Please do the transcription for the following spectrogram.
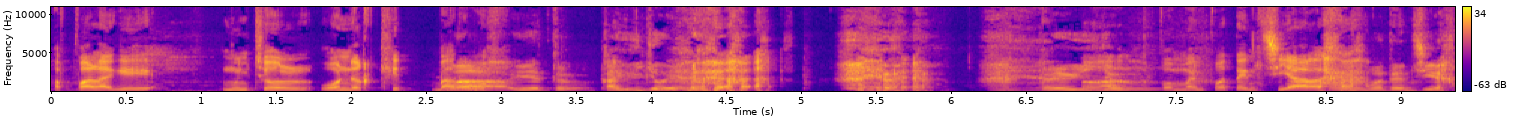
apalagi muncul wonderkid baru Wah, iya tuh. Kayu hijau ya. Kayu hijau. Wah, pemain potensial Pemain potensial.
